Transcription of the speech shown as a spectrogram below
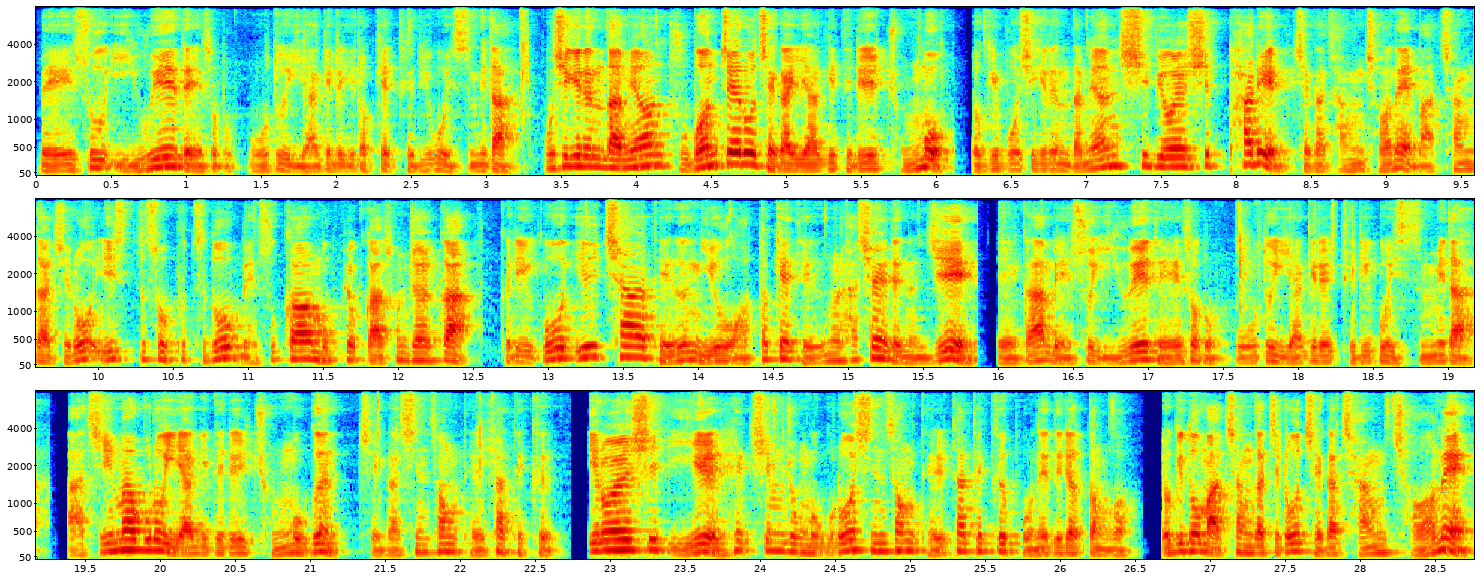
매수 이유에 대해서도 모두 이야기를 이렇게 드리고 있습니다. 보시게 된다면 두 번째로 제가 이야기 드릴 종목 여기 보시게 된다면 12월 18일 제가 장 전에 마찬가지로 이스트 소프트도 매수가 목표가 손절가 그리고 1차 대응 이후 어떻게 대응을 하셔야 되는지 제가 매수 이유에 대해서도 모두 이야기를 드리고 있습니다. 마지막으로 이야기 드릴 종목은 제가 신성 델타테크 1월 12일 핵심 종목으로 신성 델타테크 보내드렸던 거 여기도 마찬가지로 제가 장 전에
